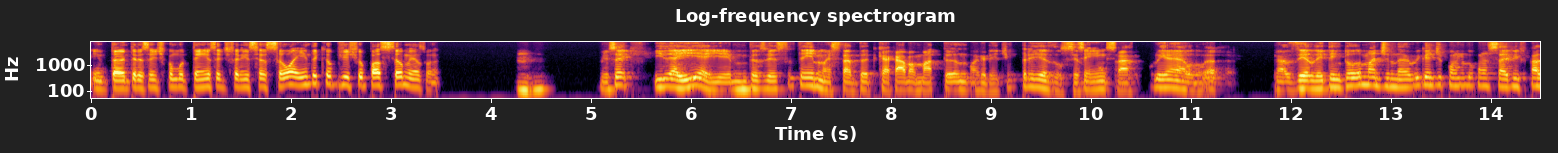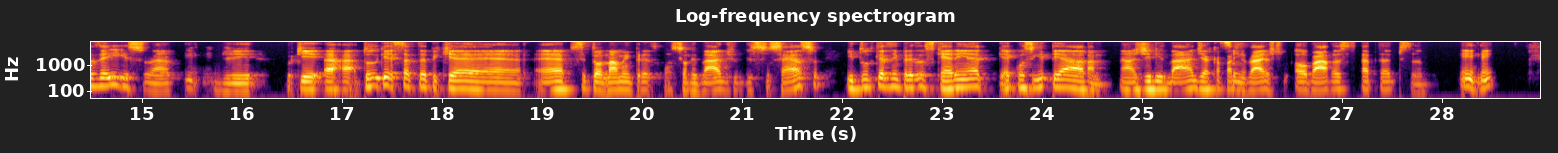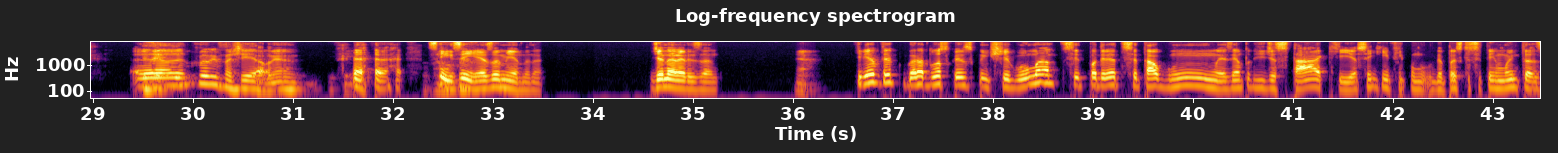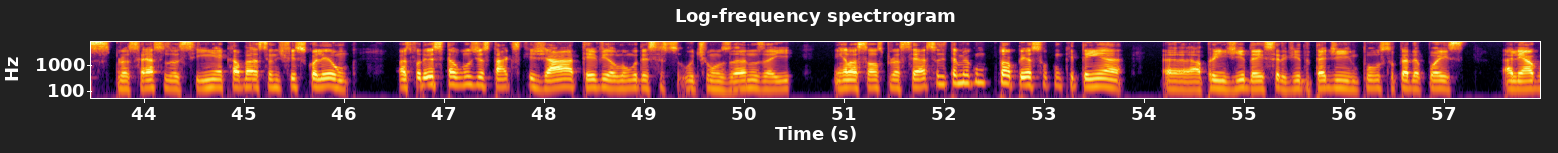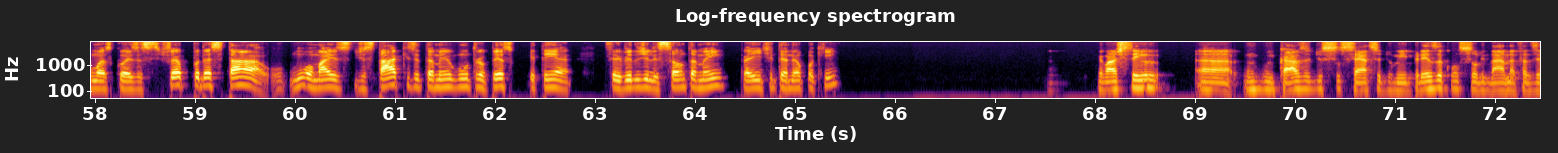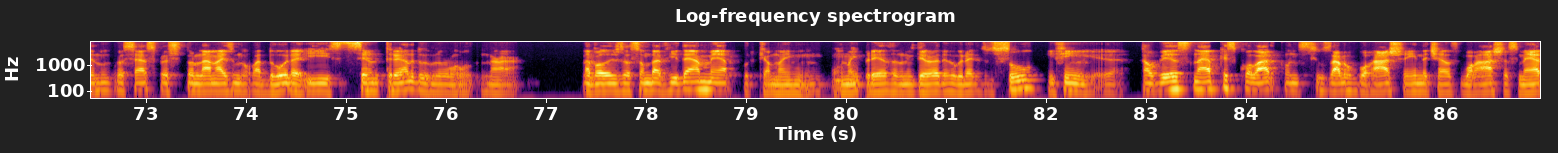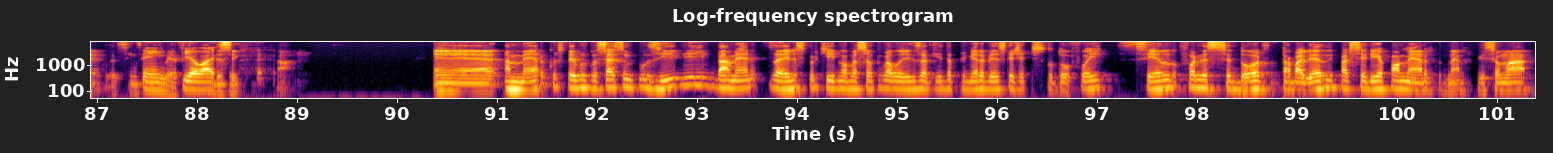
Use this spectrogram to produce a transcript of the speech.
Então, é interessante como tem essa diferenciação, ainda que o objetivo possa ser o mesmo, né? Uhum. Isso aí. E aí, aí, muitas vezes tu tem uma startup que acaba matando uma grande empresa, ou sendo comprado por ela. Trazer tem toda uma dinâmica de como tu consegue fazer isso, né? Uhum. De porque a, a, tudo que a startup quer é se tornar uma empresa consolidada de sucesso, e tudo que as empresas querem é, é conseguir ter a, a agilidade, a capacidade sim. de as startups. Né? Uhum. É... Foi um exagero, né? sim, sim, resumindo, né? Generalizando. É. Queria ver agora duas coisas contigo. Uma, você poderia citar algum exemplo de destaque? Eu sei que, enfim, depois que você tem muitos processos assim, acaba sendo difícil escolher um. Mas poderia citar alguns destaques que já teve ao longo desses últimos anos aí em relação aos processos e também algum tropeço com que tenha uh, aprendido e servido até de impulso para depois alinhar algumas coisas. Se tiver puder citar um ou mais destaques e também algum tropeço que tenha servido de lição também, para a gente entender um pouquinho. Eu acho que tem uh, um, um, caso de sucesso de uma empresa consolidada fazendo um processo para se tornar mais inovadora e centrando no, na, na valorização da vida é a Mercur, que é uma, uma empresa no interior do Rio Grande do Sul. Enfim, é, talvez na época escolar, quando se usava borracha, ainda tinha as borrachas Mercur. Assim, Sim. Assim. É, a Mercur teve um processo, inclusive, da Mercur a eles, porque inovação que valoriza a vida, a primeira vez que a gente escutou foi sendo fornecedor, trabalhando em parceria com a Mercur, né? Isso é, uma,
